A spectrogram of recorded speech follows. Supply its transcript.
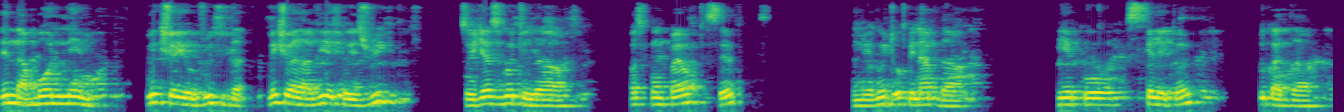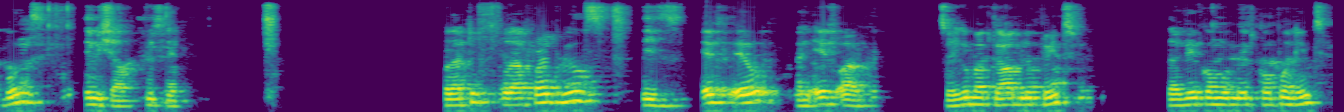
then the bone name. Make sure you've rigged the make sure the vehicle is rigged. So you just go to the first compile, save, and we're going to open up the vehicle skeleton, look at the bones, then we shall put them. For the two for the front wheels is FL and FR. So you go back to our blueprint, the vehicle movement component,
